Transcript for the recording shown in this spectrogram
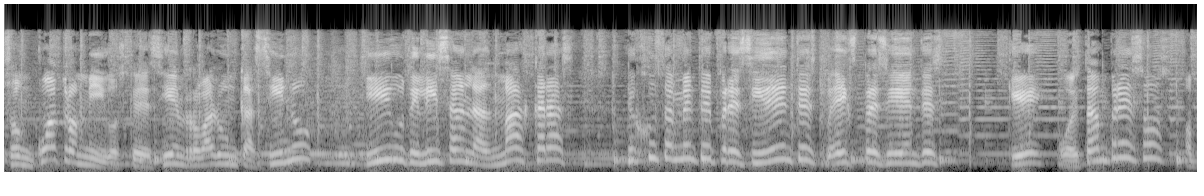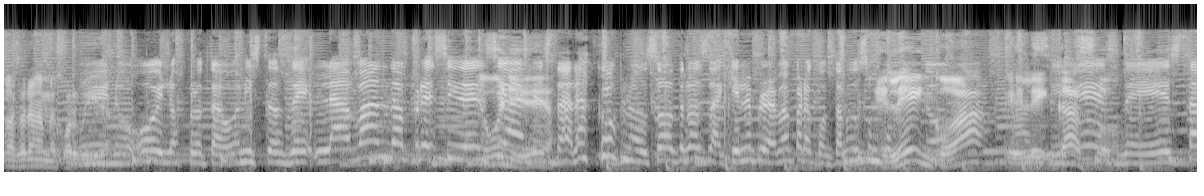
Son cuatro amigos que deciden robar un casino y utilizan las máscaras de justamente presidentes, expresidentes que o están presos o pasaron a mejor vida. Bueno, hoy los protagonistas de la banda presidencial estarán con nosotros aquí en el programa para contarnos un Elenco, poquito. ¿ah? Elencazo. Es, de esta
